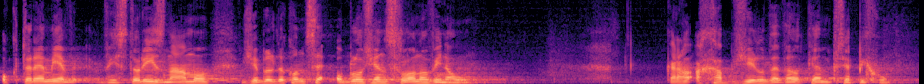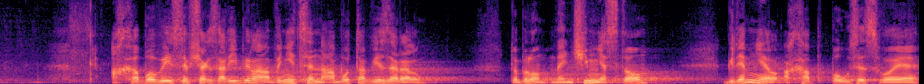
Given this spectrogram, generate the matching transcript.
o kterém je v historii známo, že byl dokonce obložen slonovinou. Král Achab žil ve velkém přepichu. Achabovi se však zalíbila vinice Nábota v Jezerelu. To bylo menší město, kde měl Achab pouze svoje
